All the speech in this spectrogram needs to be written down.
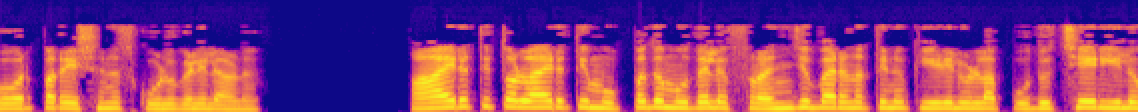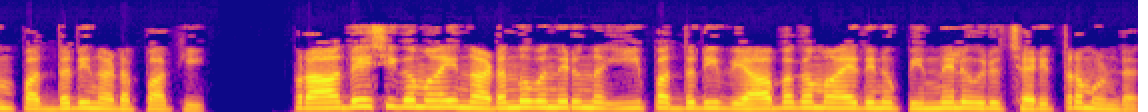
കോർപ്പറേഷൻ സ്കൂളുകളിലാണ്. ആയിരത്തി തൊള്ളായിരത്തി മുപ്പത് മുതൽ ഫ്രഞ്ച് ഭരണത്തിനു കീഴിലുള്ള പുതുച്ചേരിയിലും പദ്ധതി നടപ്പാക്കി. പ്രാദേശികമായി നടന്നുവന്നിരുന്ന ഈ പദ്ധതി വ്യാപകമായതിനു പിന്നിൽ ഒരു ചരിത്രമുണ്ട്.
